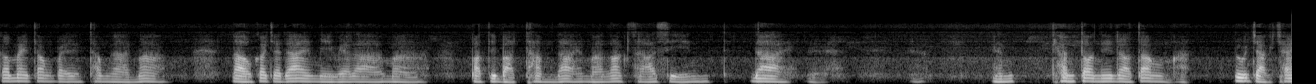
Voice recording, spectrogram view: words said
ก็ไม่ต้องไปทำงานมาก เราก็จะได้มีเวลามา ปฏิบัติธรรมได้มารักษาศีลได้งั้นขั้นตอนนี้เราต้องรู้จักใช้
